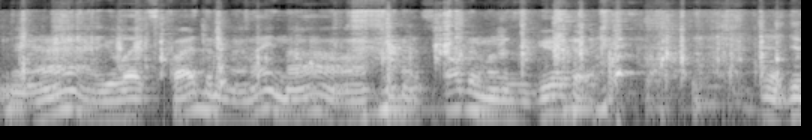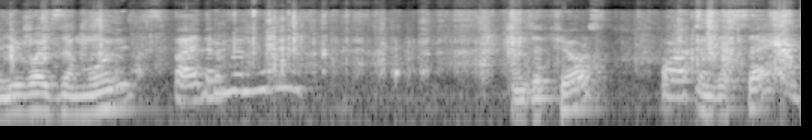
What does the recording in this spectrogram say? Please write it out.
yeah, you like Spider-Man, I know. Spider-Man is good. yeah, did you watch the movie, Spider-Man movie? In the first part and the second?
